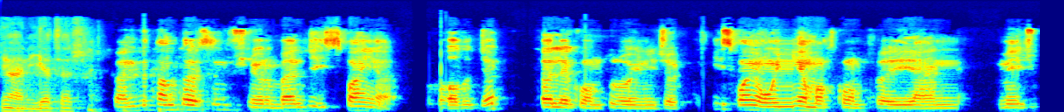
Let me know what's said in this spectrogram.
Yani yeter. Ben de tam tersini düşünüyorum. Bence İspanya topu alacak. İtalya kontrol oynayacak. İspanya oynayamaz kontrayı yani. Mecbur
